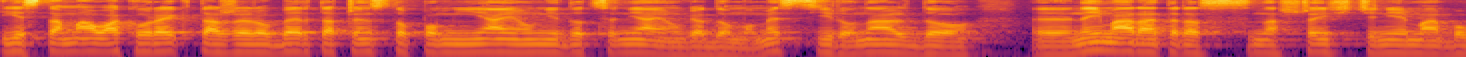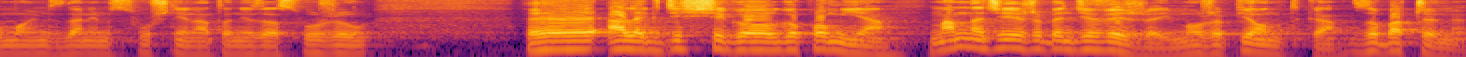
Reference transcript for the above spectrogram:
jest ta mała korekta, że Roberta często pomijają, nie doceniają. Wiadomo, Messi, Ronaldo, Neymara teraz na szczęście nie ma, bo moim zdaniem słusznie na to nie zasłużył. E, ale gdzieś się go, go pomija. Mam nadzieję, że będzie wyżej, może piątka. Zobaczymy.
